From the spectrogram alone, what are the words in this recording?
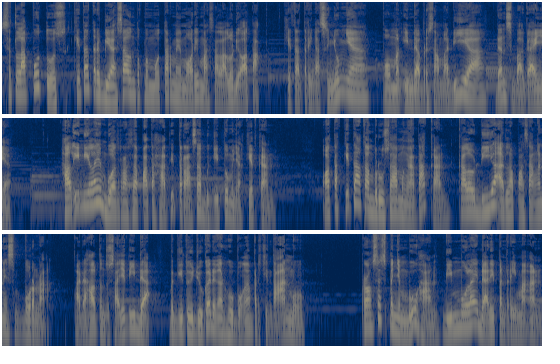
Setelah putus, kita terbiasa untuk memutar memori masa lalu di otak. Kita teringat senyumnya, momen indah bersama dia, dan sebagainya. Hal inilah yang membuat rasa patah hati terasa begitu menyakitkan. Otak kita akan berusaha mengatakan kalau dia adalah pasangan yang sempurna, padahal tentu saja tidak Begitu juga dengan hubungan percintaanmu. Proses penyembuhan dimulai dari penerimaan.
